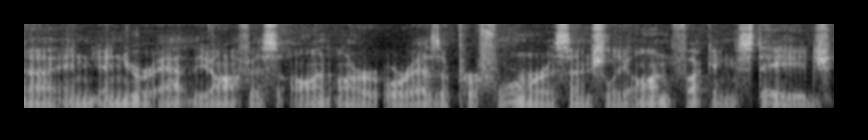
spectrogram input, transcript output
uh, and and you're at the office on or or as a performer essentially on fucking stage,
